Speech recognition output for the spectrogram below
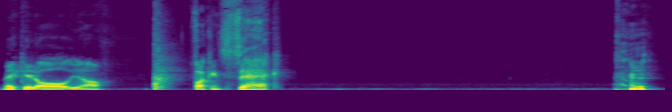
make it all, you know, fucking sick.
